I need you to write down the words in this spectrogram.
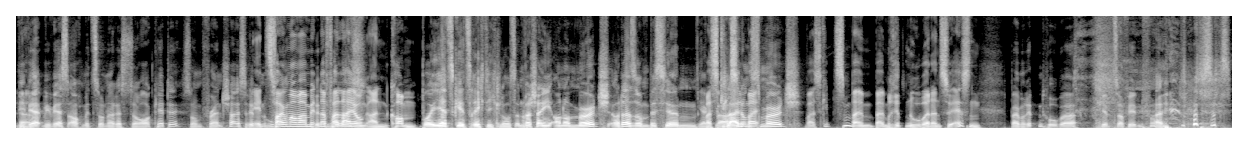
Wie Ja. wäre wie wär's auch mit so einer Restaurantkette, so einem Franchise? Rittenhuber? Jetzt fangen wir mal mit einer? Verleihung an. Komm. Boah, jetzt geht's richtig los. Und wahrscheinlich auch noch Merch, oder? So ein bisschen Ja, gibt's Kleidungsmerch. Was gibt's denn beim, beim Rittenhuber dann zu essen? Beim Rittenhuber gibt es auf jeden Fall das ist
